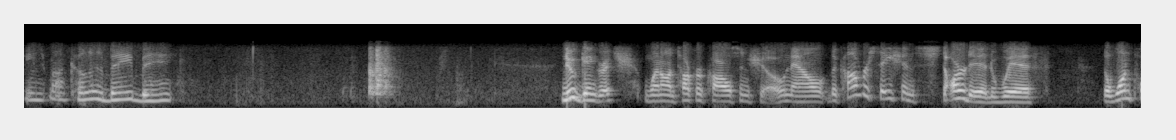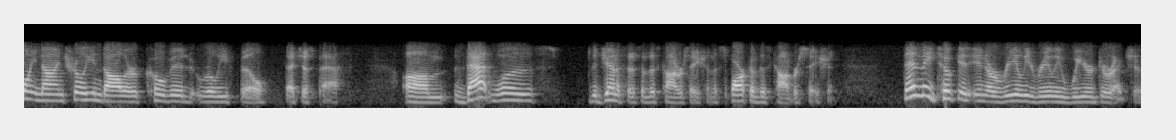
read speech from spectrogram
Change my colors, baby. Newt Gingrich went on Tucker Carlson's show. Now, the conversation started with the $1.9 trillion COVID relief bill that just passed. Um, that was the genesis of this conversation, the spark of this conversation. Then they took it in a really, really weird direction.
